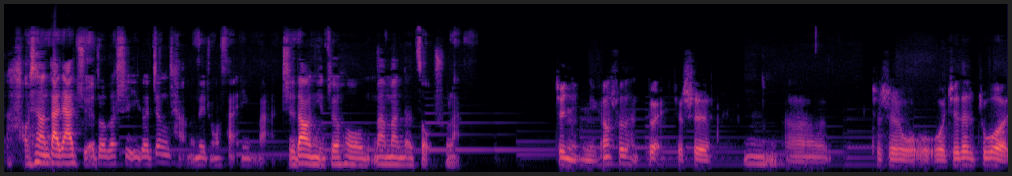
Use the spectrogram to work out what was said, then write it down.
好像大家觉得的是一个正常的那种反应吧，直到你最后慢慢的走出来，就你你刚说的很对，就是嗯呃，就是我我我觉得如果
